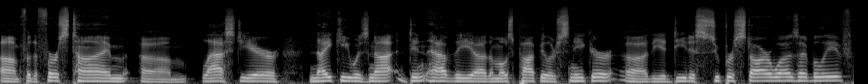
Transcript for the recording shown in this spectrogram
Um, for the first time um, last year, Nike was not didn't have the uh, the most popular sneaker. Uh, the Adidas Superstar was, I believe.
